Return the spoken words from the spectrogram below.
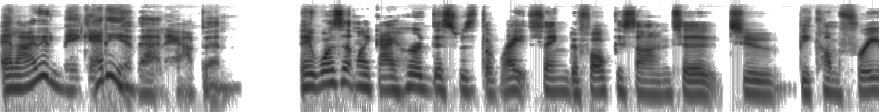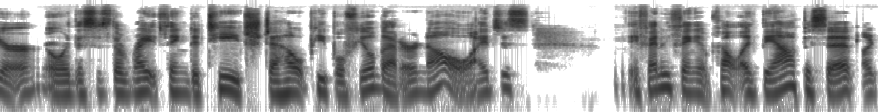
And I didn't make any of that happen. It wasn't like I heard this was the right thing to focus on to to become freer or this is the right thing to teach to help people feel better. No, I just if anything it felt like the opposite. Like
